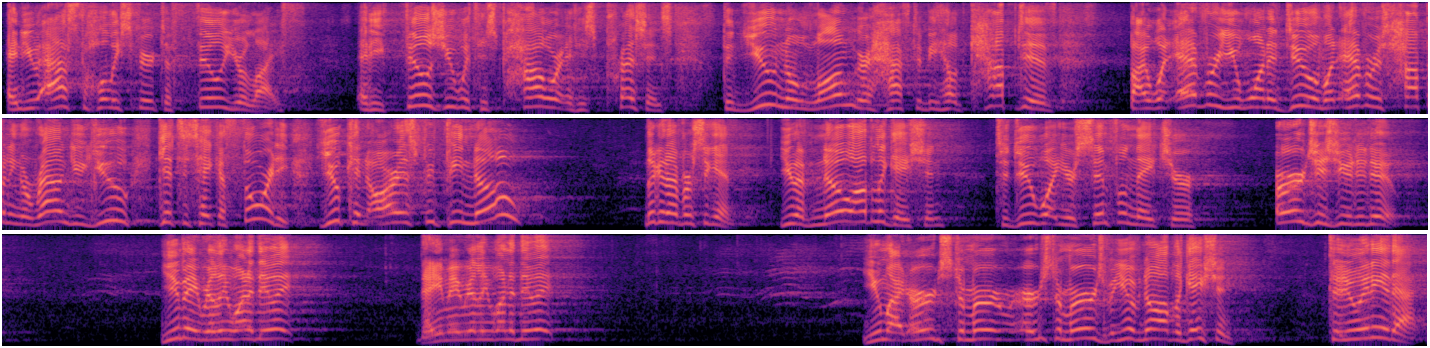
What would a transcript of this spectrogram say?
and you ask the Holy Spirit to fill your life and He fills you with His power and His presence, then you no longer have to be held captive by whatever you want to do and whatever is happening around you, you get to take authority. You can RSVP no. Look at that verse again. You have no obligation to do what your sinful nature urges you to do. You may really want to do it. They may really want to do it. You might urge to, mer- urge to merge, but you have no obligation to do any of that.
